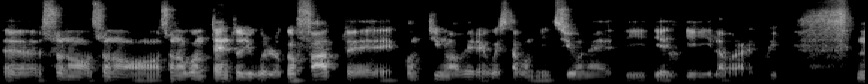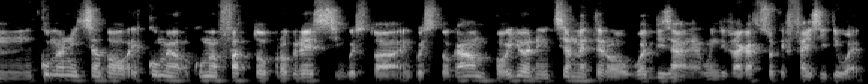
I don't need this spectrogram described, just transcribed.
eh, sono, sono, sono, contento di quello che ho fatto e continuo a avere questa convinzione di, di, di lavorare qui. Mm, come ho iniziato e come, come ho fatto progressi in questo, in questo campo? Io inizialmente ero web designer, quindi il ragazzo che fa i siti web,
